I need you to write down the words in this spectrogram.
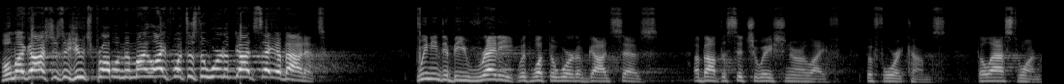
Oh my gosh, there's a huge problem in my life. What does the Word of God say about it? We need to be ready with what the Word of God says about the situation in our life before it comes. The last one,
